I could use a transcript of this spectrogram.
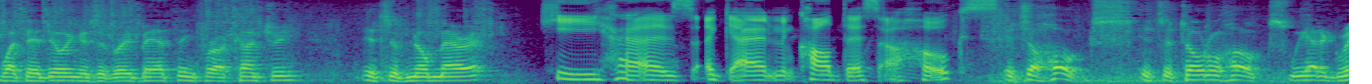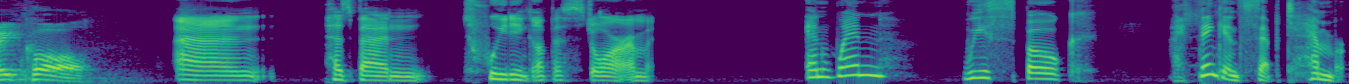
What they're doing is a very bad thing for our country. It's of no merit. He has again called this a hoax. It's a hoax. It's a total hoax. We had a great call. And has been tweeting up a storm. And when we spoke, I think in September,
